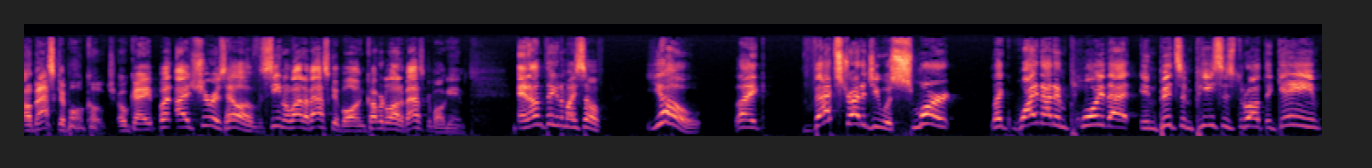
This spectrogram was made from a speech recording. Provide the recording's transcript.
a basketball coach, okay, but I sure as hell have seen a lot of basketball and covered a lot of basketball games, and I'm thinking to myself, yo, like that strategy was smart. Like, why not employ that in bits and pieces throughout the game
